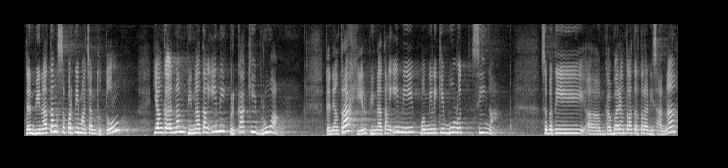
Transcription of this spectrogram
Dan binatang seperti macan tutul. Yang keenam, binatang ini berkaki beruang. Dan yang terakhir, binatang ini memiliki mulut singa. Seperti um, gambar yang telah tertera di sana,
